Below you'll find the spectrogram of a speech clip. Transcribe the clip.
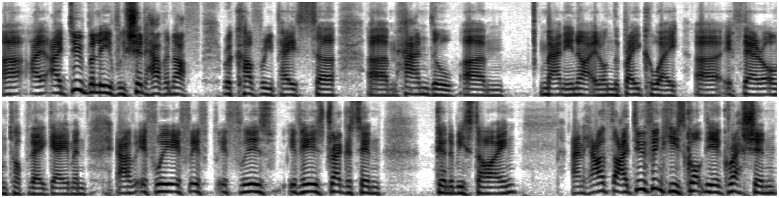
Uh, I, I, do believe we should have enough recovery pace to um, handle um, Man United on the breakaway uh, if they're on top of their game. And uh, if we if if if is if is Dragusin going to be starting. And I, I, do think he's got the aggression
